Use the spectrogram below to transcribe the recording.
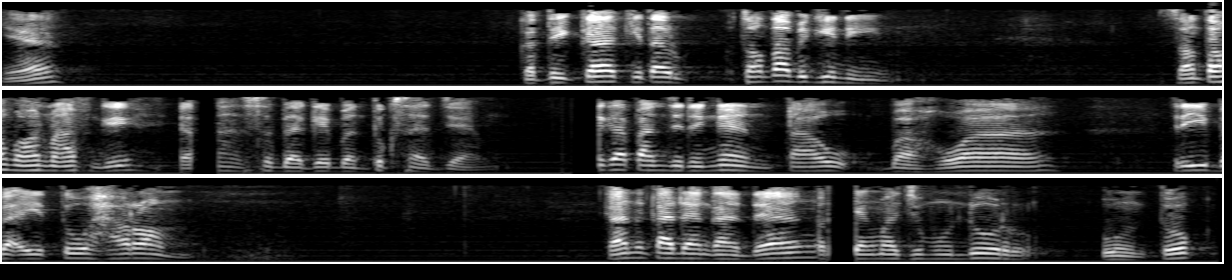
Ya. Ketika kita contoh begini. Contoh mohon maaf nggih, ya, sebagai bentuk saja. Ketika panjenengan tahu bahwa riba itu haram. Kan kadang-kadang yang maju mundur untuk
